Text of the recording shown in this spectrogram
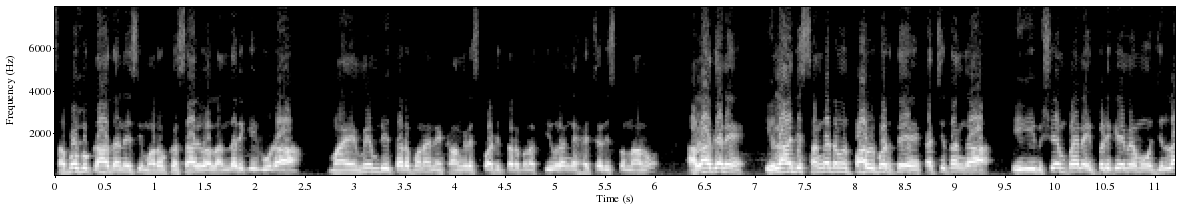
సబబు కాదనేసి మరొకసారి వాళ్ళందరికీ కూడా మా ఎంఎండి తరపున నేను కాంగ్రెస్ పార్టీ తరపున తీవ్రంగా హెచ్చరిస్తున్నాను. అలాగనే ఇలాంటి సంఘటనలు పాల్పడితే ఖచ్చితంగా ఈ విషయం పైన ఇప్పటికే మేము జిల్లా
